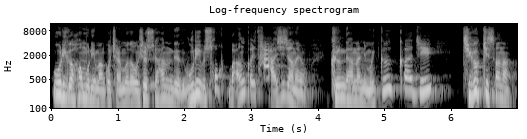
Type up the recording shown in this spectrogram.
우리가 허물이 많고 잘못하고 실수하는데도 우리 속, 마음까지 다 아시잖아요. 그런데 하나님은 끝까지 지극히 선한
